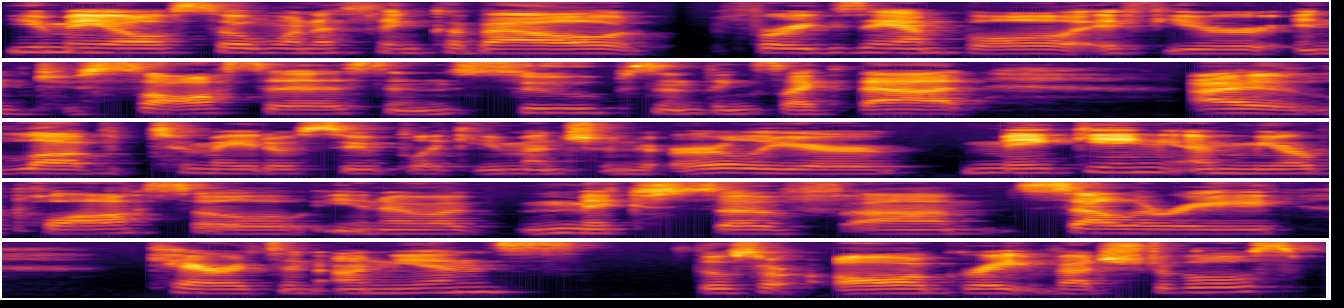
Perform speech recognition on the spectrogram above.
you may also want to think about for example if you're into sauces and soups and things like that I love tomato soup, like you mentioned earlier. Making a mirepoix, so you know, a mix of um, celery, carrots, and onions. Those are all great vegetables.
